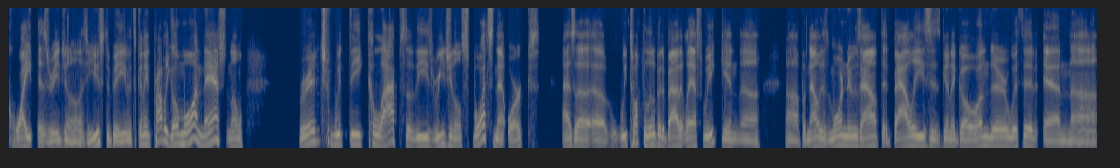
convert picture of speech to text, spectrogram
quite as regional as it used to be, and it's going to probably go more national. Rich, with the collapse of these regional sports networks, as a uh, we talked a little bit about it last week in uh, uh, but now there's more news out that Bally's is going to go under with it, and uh,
